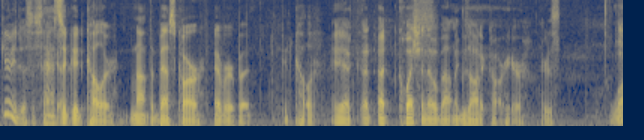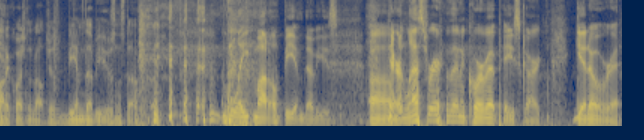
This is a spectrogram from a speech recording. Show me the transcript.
Give me just a second. That's a good color. Not the best car ever, but good color. yeah, a, a question though about an exotic car here. There's a lot Yeah. of questions about just BMWs and stuff. Late model BMWs. They're less rare than a Corvette pace car. Get over it.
